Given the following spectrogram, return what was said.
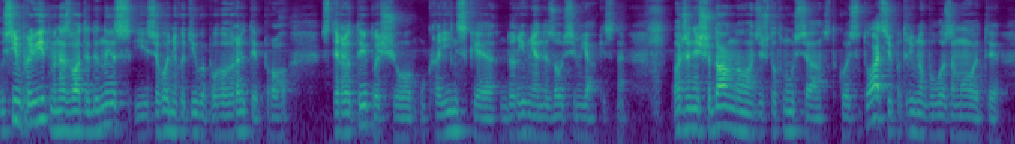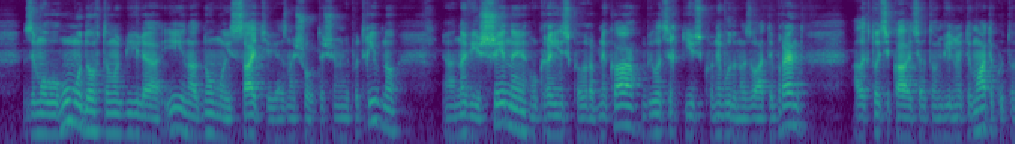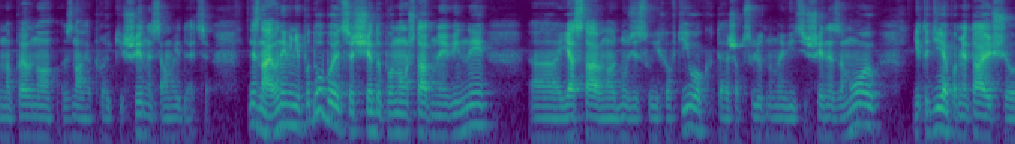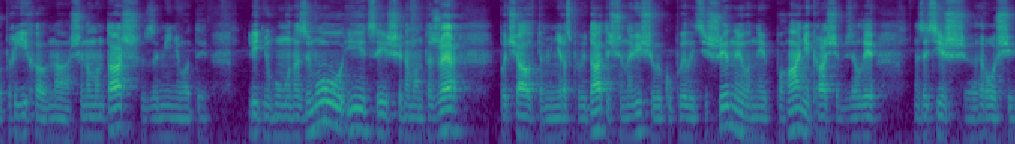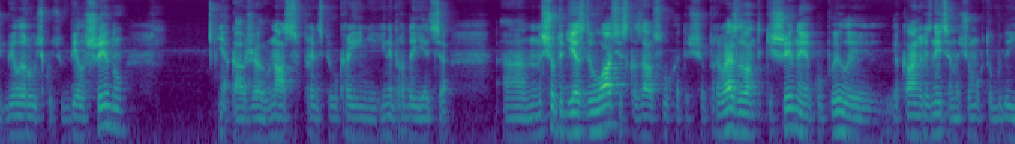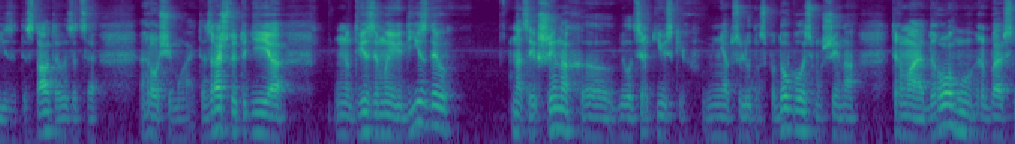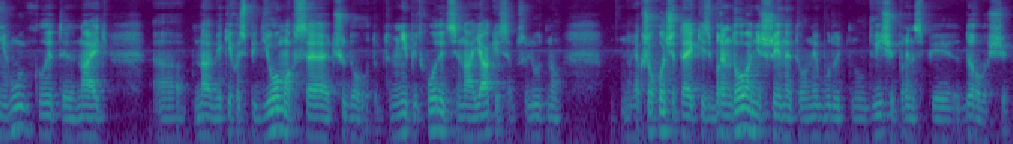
Усім привіт! Мене звати Денис, і сьогодні хотів би поговорити про стереотипи, що українське дорівнює не зовсім якісне. Отже, нещодавно зіштовхнувся з такою ситуацією, потрібно було замовити зимову гуму до автомобіля, і на одному із сайтів я знайшов те, що мені потрібно. Е, Нові шини українського виробника білоцерківського, не буду називати бренд. Але хто цікавиться автомобільною тематикою, то напевно знає про які шини саме йдеться. Не знаю, вони мені подобаються ще до повномасштабної війни. е, Я ставив на одну зі своїх автівок, теж абсолютно нові ці шини замовив. І тоді я пам'ятаю, що приїхав на шиномонтаж замінювати літню гуму на зимову, і цей шиномонтажер почав там мені розповідати, що навіщо ви купили ці шини, вони погані, краще б взяли за ці ж гроші білоруську цю білшину, яка вже в нас, в принципі, в Україні і не продається. На що тоді я здивувався і сказав: слухайте, що привезли вам такі шини, купили, яка вам різниця, на чому хто буде їздити? Ставте, ви за це гроші маєте. Зрештою, тоді я ну, дві зими від'їздив на цих шинах е, білоцерківських. Мені абсолютно сподобалось. Машина тримає дорогу, грибе в снігу, коли ти навіть е, на якихось підйомах все чудово. Тобто мені підходить ціна, якість абсолютно. Ну, якщо хочете якісь брендовані шини, то вони будуть ну, вдвічі, в принципі, дорожчі.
